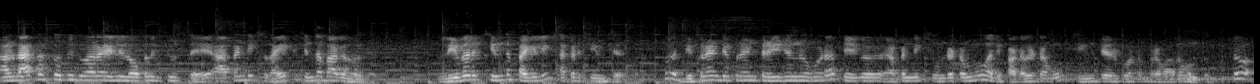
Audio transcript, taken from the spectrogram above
ఆ లాప్రోస్కోపీ ద్వారా వెళ్ళి లోపలికి చూస్తే అపెండిక్స్ రైట్ కింద భాగంలో లేదు. లివర్ కింద పగిలి అక్కడ చీమ్ చేరుకుంది సో డిఫరెంట్ డిఫరెంట్ రీజన్లో కూడా పేగు అపెండిక్స్ ఉండటము అది పగలటము చీమ్ చేరుకోవటం ప్రమాదం ఉంటుంది. సో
